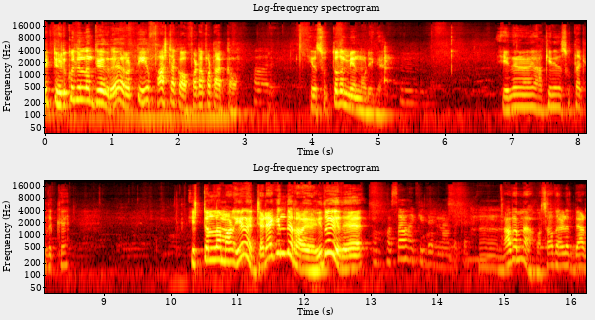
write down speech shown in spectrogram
ಹಿಟ್ಟು ಹಿಡ್ಕೊಳ್ಳಿಲ್ಲ ಅಂತ ಹೇಳಿದ್ರೆ ರೊಟ್ಟಿ ಫಾಸ್ಟ್ ಹಾಕಾವ ಫಟಾಫಟ ಫಟ ಹಾಕಾವ ಇದು ಸುತ್ತದ ಮೇನ್ ನೋಡಿ ಈಗ. ಏನೇನು ಹಾಕಿನಿದೆ ಸುತ್ತ ಹಾಕಿದಕ್ಕೆ ಇಷ್ಟೆಲ್ಲ ಮಾಡಿ ಏನು ಜಡ್ಯಾಗಿಂದ ಇದು ಇದೆ. ಹೊಸ ಹ್ಞೂ ಅದಲ್ಲ ಹೊಸದು ಹೇಳಿದ್ ಬೇಡ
